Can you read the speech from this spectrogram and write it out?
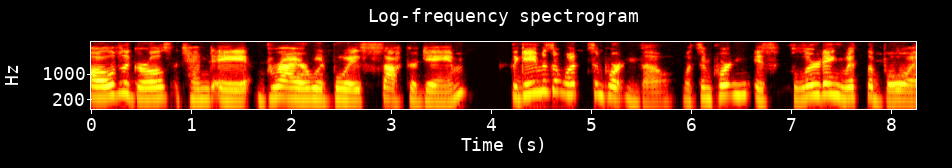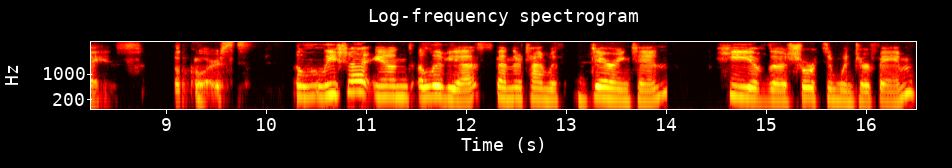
all of the girls attend a Briarwood Boys soccer game. The game isn't what's important, though. What's important is flirting with the boys. Of course. Alicia and Olivia spend their time with Derrington, he of the shorts and winter fame,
